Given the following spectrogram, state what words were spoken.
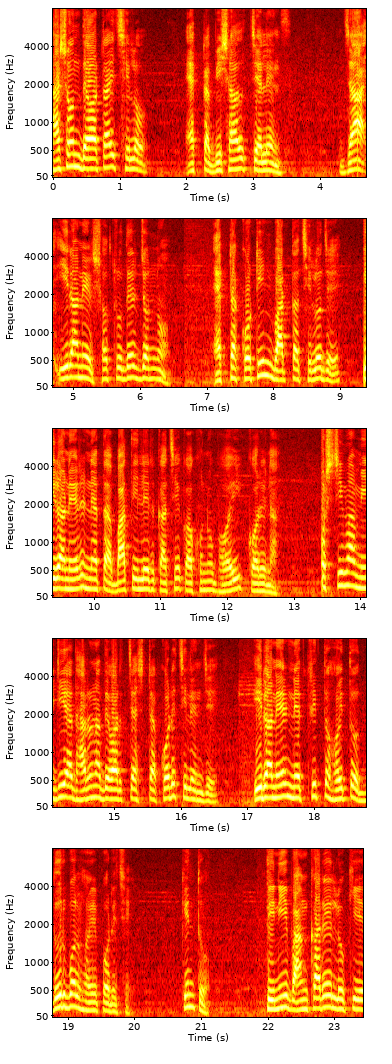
ভাষণ দেওয়াটাই ছিল একটা বিশাল চ্যালেঞ্জ যা ইরানের শত্রুদের জন্য একটা কঠিন বার্তা ছিল যে ইরানের নেতা বাতিলের কাছে কখনো ভয় করে না। পশ্চিমা মিডিয়া ধারণা দেওয়ার চেষ্টা করেছিলেন যে ইরানের নেতৃত্ব হয়তো দুর্বল হয়ে পড়েছে, কিন্তু তিনি বাংকারে লুকিয়ে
